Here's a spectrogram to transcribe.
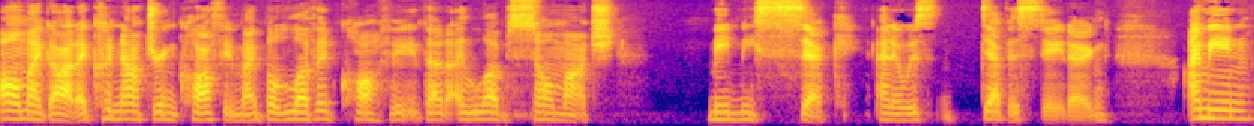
Oh my god i could not drink coffee. My beloved coffee that i loved so much made me sick and it was devastating. I mean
